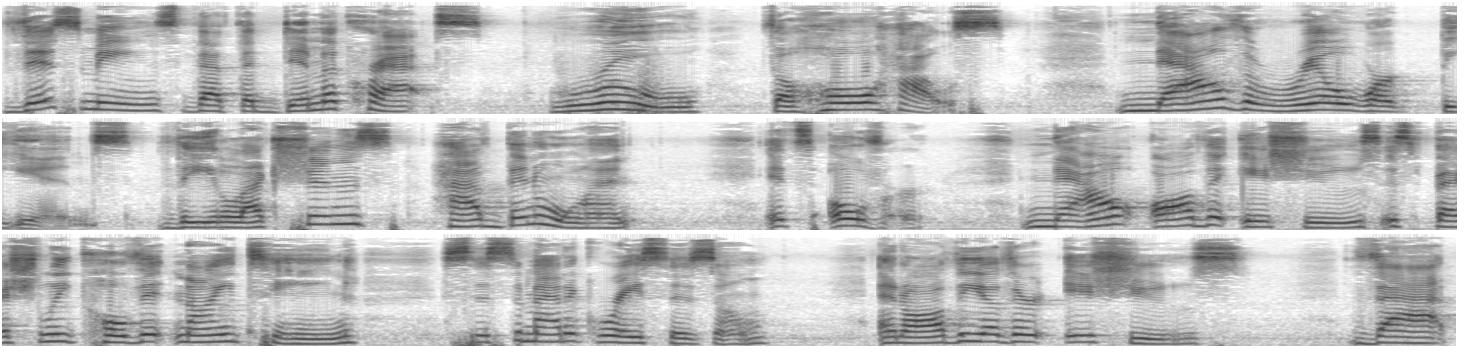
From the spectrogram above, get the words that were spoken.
This means that the Democrats rule the whole House. Now the real work begins. The elections have been won. It's over. Now all the issues, especially COVID 19, systematic racism, and all the other issues that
